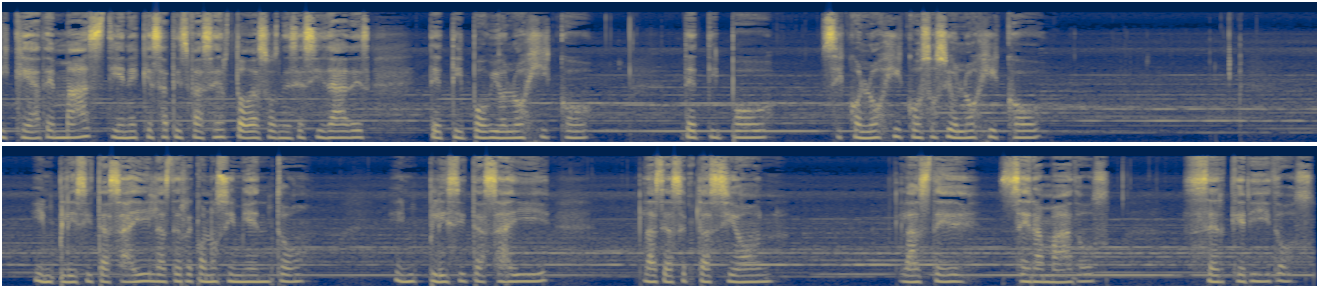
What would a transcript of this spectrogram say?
y que además tiene que satisfacer todas sus necesidades de tipo biológico, de tipo psicológico, sociológico, implícitas ahí las de reconocimiento, implícitas ahí las de aceptación, las de ser amados, ser queridos.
